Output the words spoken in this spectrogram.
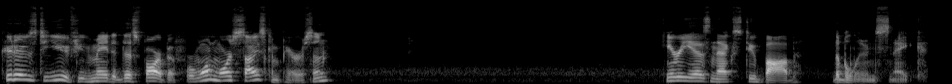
Kudos to you if you've made it this far, but for one more size comparison, here he is next to Bob the Balloon Snake.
